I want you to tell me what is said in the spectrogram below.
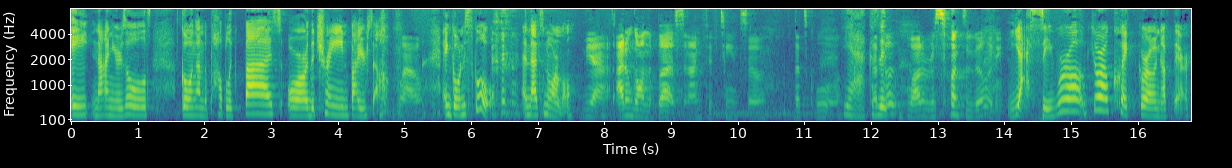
eight, nine years old going on the public bus or the train by yourself Wow. and going to school. and that's normal. Yeah, I don't go on the bus, and I'm 15, so that's cool. Yeah, because it's a lot of responsibility. Yes, so you grow, grow up quick growing up there.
